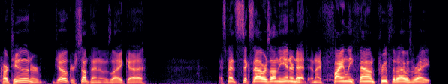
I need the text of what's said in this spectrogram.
cartoon or joke or something. It was like. Uh, I spent six hours on the internet and I finally found proof that I was right.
